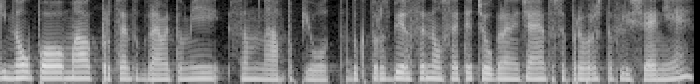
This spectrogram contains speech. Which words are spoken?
и много по-малък процент от времето ми съм на автопилот. Докато разбира се не усетя, че ограничението се превръща в лишение.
